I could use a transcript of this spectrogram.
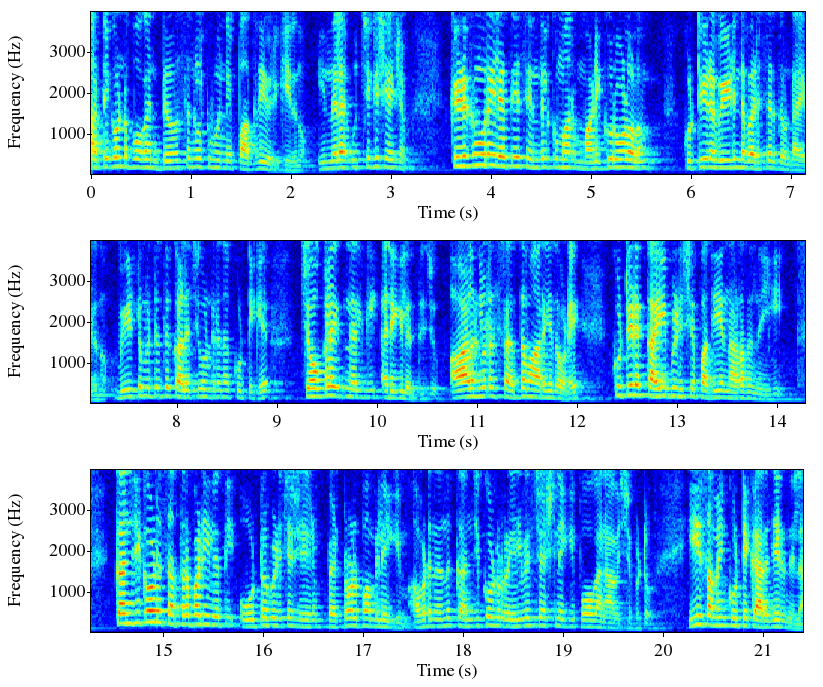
തട്ടിക്കൊണ്ടു പോകാൻ ദിവസങ്ങൾക്ക് മുന്നേ പദ്ധതി ഒരുക്കിയിരുന്നു. ഇന്നലെ ഉച്ചയ്ക്ക് ശേഷം കിഴക്കുമുറിയിലെത്തിയ സെന്തിൽകുമാർ മണിക്കൂറുകളോളം കുട്ടിയുടെ വീടിന്റെ പരിസരത്തുണ്ടായിരുന്നു. വീട്ടുമുറ്റത്ത് കളിച്ചുകൊണ്ടിരുന്ന കുട്ടിക്ക് ചോക്ലേറ്റ് നൽകി അരികിലെത്തിച്ചു. ആളുകളുടെ ശ്രദ്ധ മാറിയതോടെ കുട്ടിയുടെ കൈ പിടിച്ച് പതിയെ നടന്നു നീങ്ങി. കഞ്ചിക്കോട് സത്രപ്പടിയിലെത്തി ഓട്ടോ പിടിച്ച ശേഷം പെട്രോൾ പമ്പിലേക്കും അവിടെ നിന്ന് കഞ്ചിക്കോട് റെയിൽവേ സ്റ്റേഷനിലേക്ക് പോകാൻ ആവശ്യപ്പെട്ടു. ഈ സമയം കുട്ടി കരഞ്ഞിരുന്നില്ല.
